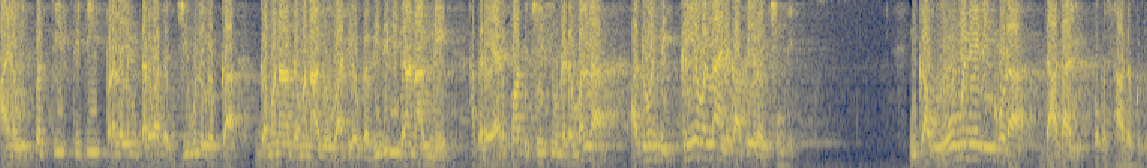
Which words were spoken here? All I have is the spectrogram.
ఆయన ఉత్పత్తి స్థితి ప్రళయం తర్వాత జీవుల యొక్క గమనాగమనాలు వాటి యొక్క విధి విధానాల్ని అక్కడ ఏర్పాటు చేసి ఉండడం వల్ల అటువంటి క్రియ వల్ల ఆయనకు ఆ పేరు వచ్చింది. ఇంకా ఓం అనేది కూడా దాటాలి ఒక సాధకుడు.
